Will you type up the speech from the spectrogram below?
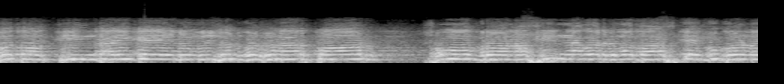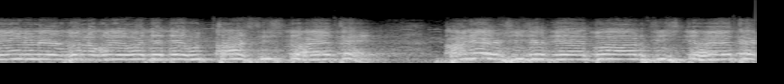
গত তিন তারিখে নমিনেশন ঘোষণার পর সমগ্র নাসিরনগরের মতো আজকে গোকর্ণ ইউনিয়নের জনগণের মধ্যে যে উচ্ছ্বাস সৃষ্টি হয়েছে ধানের শীষে যে দোয়ার সৃষ্টি হয়েছে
